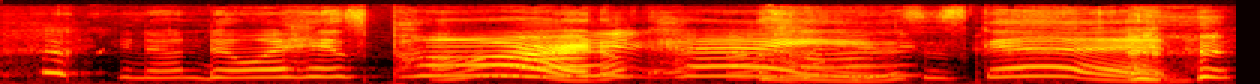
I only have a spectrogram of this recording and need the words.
you know, doing his part. right, Okay, all right. this is good.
